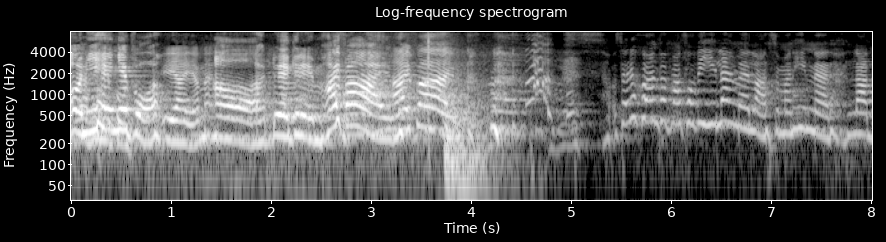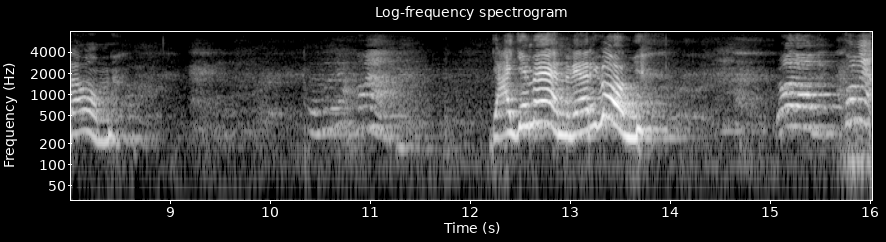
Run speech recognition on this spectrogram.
Och ni hänger på? Jajamän. Ja, du är grym. High five! High five! Och så är det skönt att man får vila emellan så man hinner ladda om. Jajamän, vi är igång! Bra Rob, kom igen!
